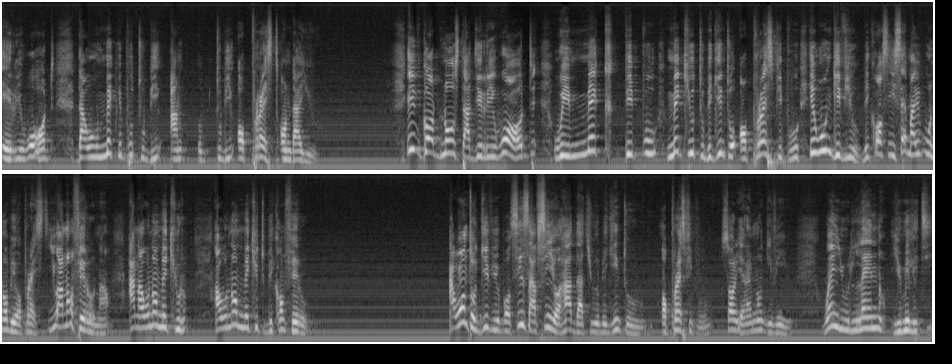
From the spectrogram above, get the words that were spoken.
a reward that will make people to be um, to be oppressed under you. If God knows that the reward will make people make you to begin to oppress people, He won't give you because He said, My people will not be oppressed. You are not Pharaoh now, and I will not make you I will not make you to become Pharaoh. I want to give you, but since I've seen your heart that you will begin to oppress people, sorry, I'm not giving you. When you learn humility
